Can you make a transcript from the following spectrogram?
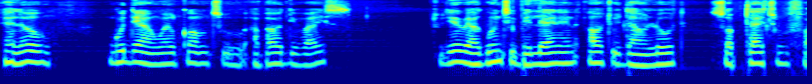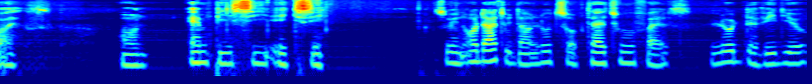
Hello, good day and welcome to About Device. Today we are going to be learning how to download subtitle files on MPC-HC. So in order to download subtitle files, load the video.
